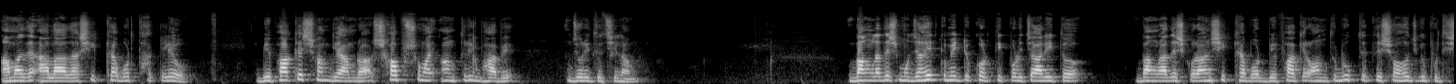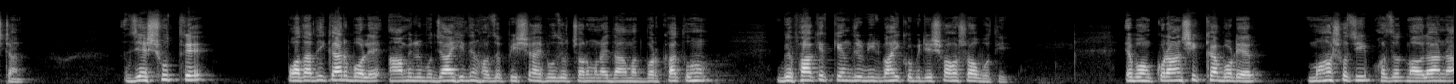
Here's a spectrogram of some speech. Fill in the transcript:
আমাদের আলাদা শিক্ষা থাকলেও বিভাগের সঙ্গে আমরা সব সময় আন্তরিকভাবে জড়িত ছিলাম। বাংলাদেশ মুজাহিদ কমিটি কর্তৃক পরিচালিত বাংলাদেশ কোরআন শিক্ষা বোর্ড বিভাগের অন্তর্ভুক্ত একটি সহযোগী প্রতিষ্ঠান। যে সূত্রে পদাধিকার বলে আমিরুল মুজাহিদিন হজরত পীর সাহেব হুজুর চরমনাই দামাদ বরকাতহম বিভাগের কেন্দ্রীয় নির্বাহী কমিটির সহসভাপতি এবং কোরআন শিক্ষা বোর্ডের মহাসচিব হজরত মাওলানা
